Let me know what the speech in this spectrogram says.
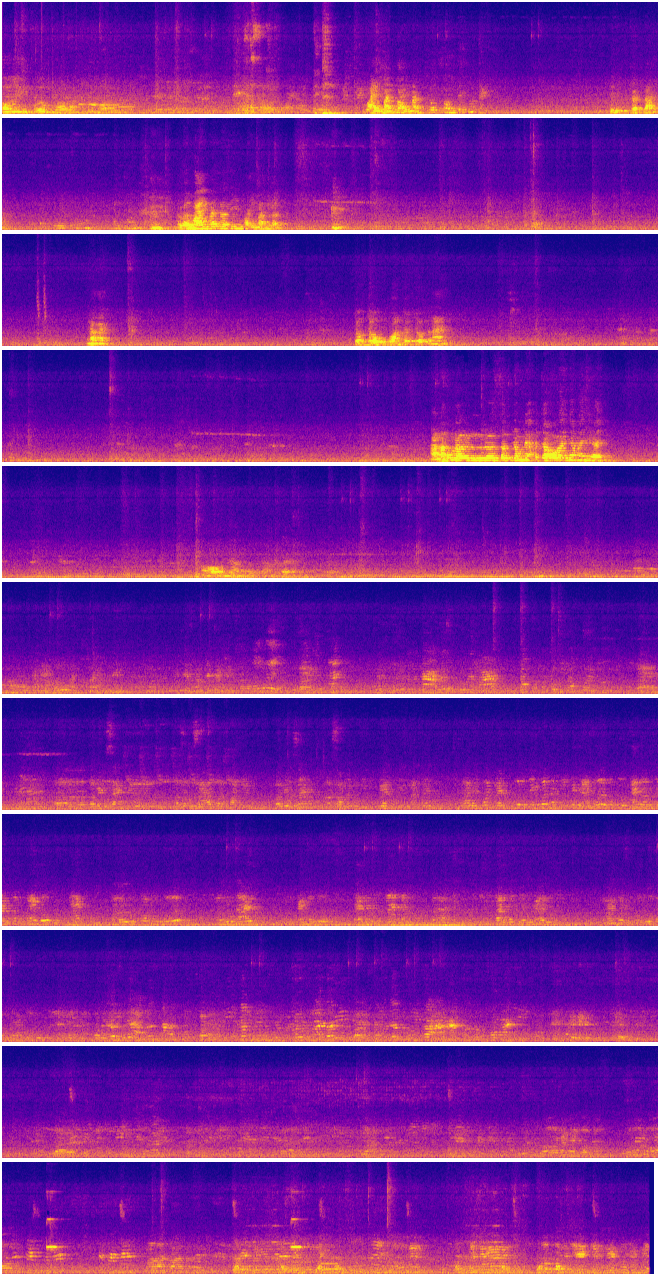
Only phương vào là vay mất vay mất không không tích mất cực đại. Rồi vài mắt ra tin vài mắt rồi năng này. Cho cho quán cho cho tận an អាហ្នឹងនៅលើសឹកខ្ញុំអ្នកបញ្ចូលអីចឹងអីហីអូចាំតាមតែ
